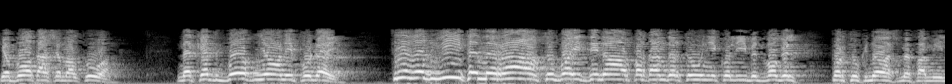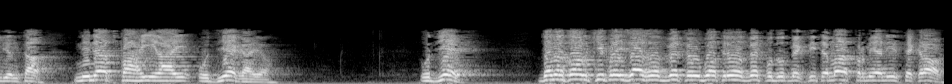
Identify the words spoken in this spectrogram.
Kjo botë ashtë e mallkuar. Në këtë botë njani punoi, 30 vite me radhë tu bo dinar për ta ndërtu një kolibë të vogël për t'u knaq me familjen n'ta. Një natë pahiri, u djeg ajo. U djeg. Domethonë, ki prej 60 vetve, u bo 30 vet, po duhet me kthi te mas për me ja nis tekrar.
